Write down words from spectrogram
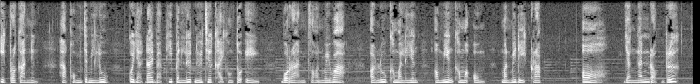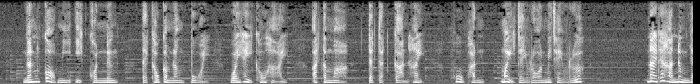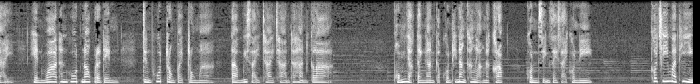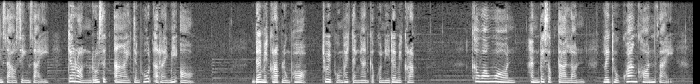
อีกประการหนึ่ง หากผมจะมีลูก ก็อยากได้แบบที่เป็นเลือดเนื้อเชื้อไขของตัวเอง โบราณสอนไว้ว่า เอาลูกเข้ามาเลี้ยง เอาเมี่ยงเข้ามาอม มันไม่ดีครับอ๋ออย่างนั้นหรอกหรือ งั้นก็มีอีกคนหนึ่ง แต่เขากำลังป่วย ไว้ให้เขาหายอาตมาจะจัดการให้ ผู้พันไม่ใจร้อนไม่ใช่หรือ นายทหารหนุ่มใหญ่เห็นว่าท่านพูดนอกประเด็น จึงพูดตรงไปตรงมา ตามวิสัยชายชาญทหารกล้า ผมอยากแต่งงานกับคนที่นั่งข้างหลังนะครับ คนเสียงใสๆคนนี้ เขาชี้มาที่หญิงสาวเสียงใส เจ้าหล่อนรู้สึกอายจนพูดอะไรไม่ออก ได้ไหมครับหลวงพ่อ ช่วยผมให้แต่งงานกับคนนี้ได้ไหมครับเขาว้าวอน หันไปสบตาหล่อน เลยถูกคว้างค้อนใส่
